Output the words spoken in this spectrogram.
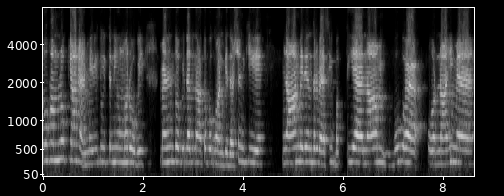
तो हम लोग क्या है? मेरी तो इतनी उम्र हो गई, मैंने तो अभी तक ना तो भगवान के दर्शन किए, ना मेरे अंदर वैसी भक्ति है, ना वो है, और ना ही मैं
